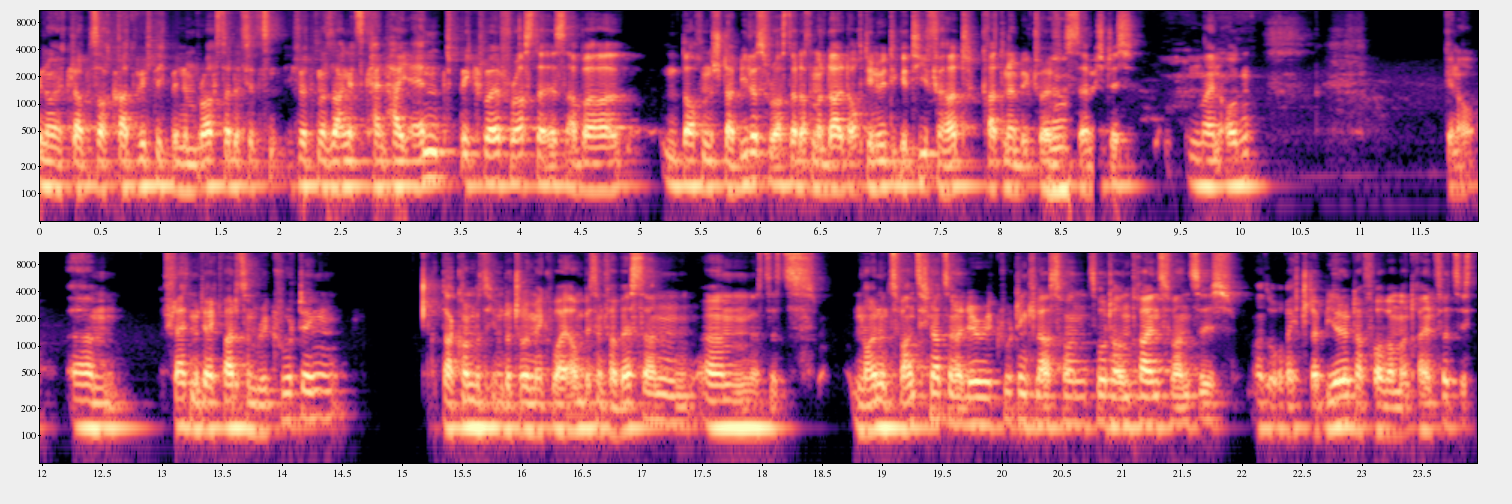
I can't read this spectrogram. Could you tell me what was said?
Genau, ich glaube, es ist auch gerade wichtig bei einem Roster, das jetzt, ich würde mal sagen, jetzt kein High-End Big 12 Roster ist, aber doch ein stabiles Roster, dass man da halt auch die nötige Tiefe hat. Gerade in der Big 12 ja. ist sehr wichtig, in meinen Augen. Genau. Ähm, vielleicht mal direkt weiter zum Recruiting. Da konnte man sich unter Joey McVay auch ein bisschen verbessern. Ähm, ist jetzt 29 nationale Recruiting Class von 2023, also recht stabil. Davor war man 43.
